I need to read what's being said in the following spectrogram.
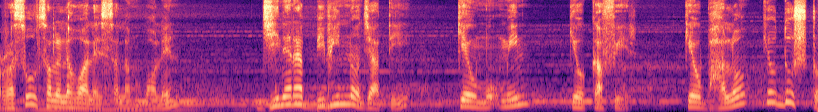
রসুল সাল্লাহ আলাইসাল্লাম বলেন, জিনেরা বিভিন্ন জাতি, কেউ মুমিন, কেউ কাফির, কেউ ভালো, কেউ দুষ্ট।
